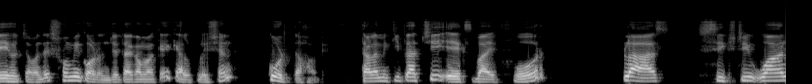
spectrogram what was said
এই হচ্ছে আমাদের সমীকরণ, যেটাকে আমাকে ক্যালকুলেশন করতে হবে। তাহলে আমি কি পাচ্ছি? X by four plus sixty one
